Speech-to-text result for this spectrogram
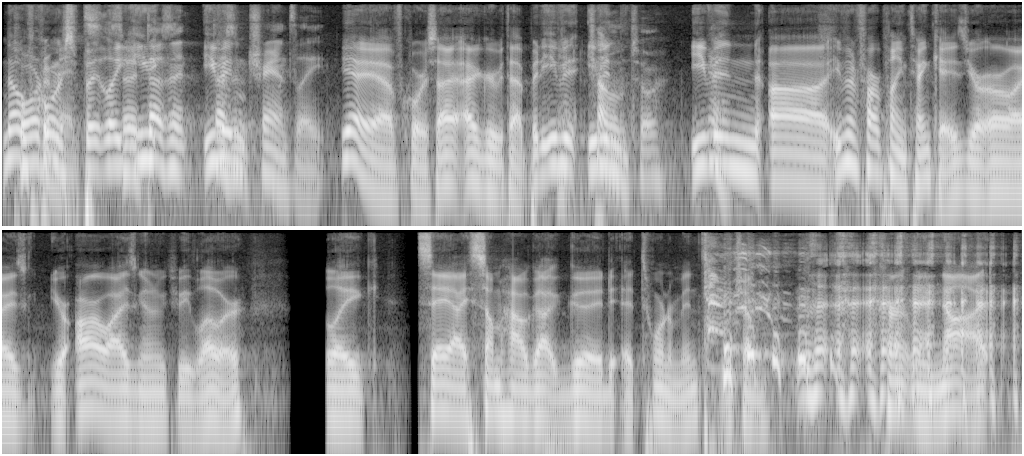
No, of course, but like so it e- doesn't even doesn't translate. yeah, yeah, of course, I, I agree with that. But even Tell even him to. even uh even if I were playing 10ks, your ROI is your ROI is going to be lower. Like say I somehow got good at tournaments, which I'm currently not.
